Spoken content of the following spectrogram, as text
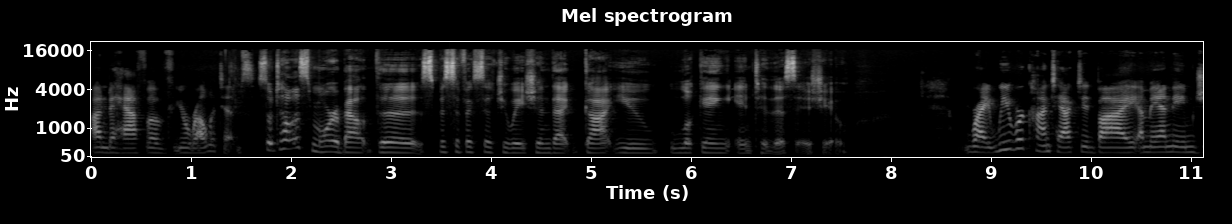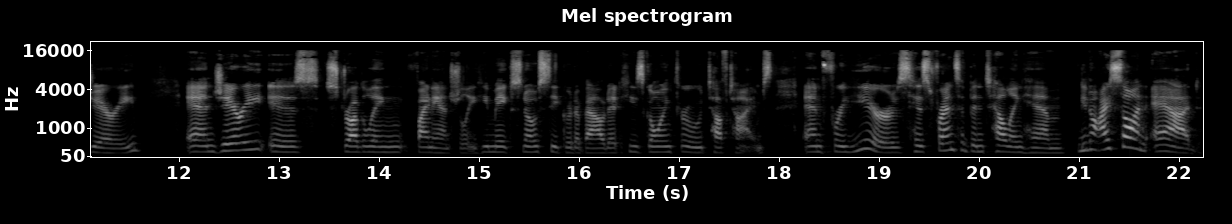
on behalf of your relatives. So tell us more about the specific situation that got you looking into this issue. Right. We were contacted by a man named Jerry. And Jerry is struggling financially. He makes no secret about it. He's going through tough times. And for years, his friends have been telling him, You know, I saw an ad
